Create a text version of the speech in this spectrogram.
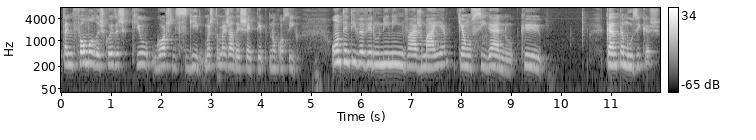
tenho FOMO das coisas que eu gosto de seguir, mas também já deixei de ter porque não consigo. Ontem estive a ver o Nininho Vaz Maia, que é um cigano que canta músicas.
